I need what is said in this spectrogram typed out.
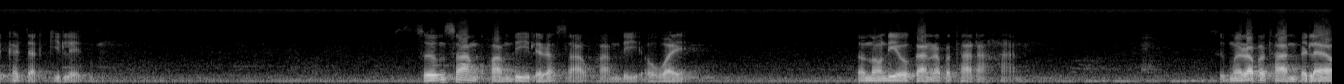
สขจัดกิเลสเสริมสร้างความดีและรักษาความดีเอาไว้ตอนนองเดียวกับการรับประทานอาหาร ซึ่งเมื่อรับประทานไปแล้ว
